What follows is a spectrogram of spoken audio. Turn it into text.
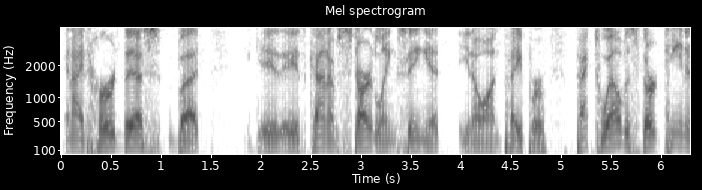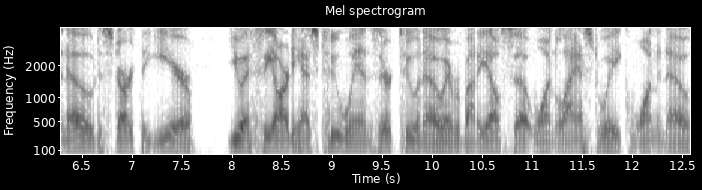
and I'd heard this, but it, it's kind of startling seeing it, you know, on paper. Pac-12 is 13 and 0 to start the year. USC already has two wins; they're two and 0. Everybody else uh, won last week, one and 0.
